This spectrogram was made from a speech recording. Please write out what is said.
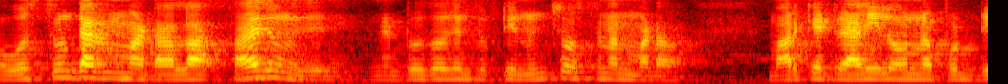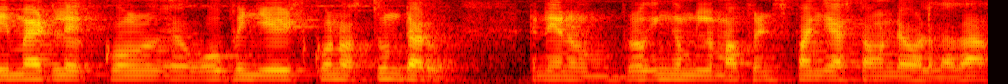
వస్తుంటారనమాట అలా సహజం ఇది. నేను టూ థౌజండ్ ఫిఫ్టీన్ నుంచి వస్తున్నాను అనమాట మార్కెట్ ర్యాలీలో ఉన్నప్పుడు డిమాట్లు ఎక్కువ ఓపెన్ చేసుకొని వస్తుంటారు. అంటే నేను బ్రోకింగ్ కంపెనీలో మా ఫ్రెండ్స్ పని చేస్తూ ఉండేవాళ్ళు కదా.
